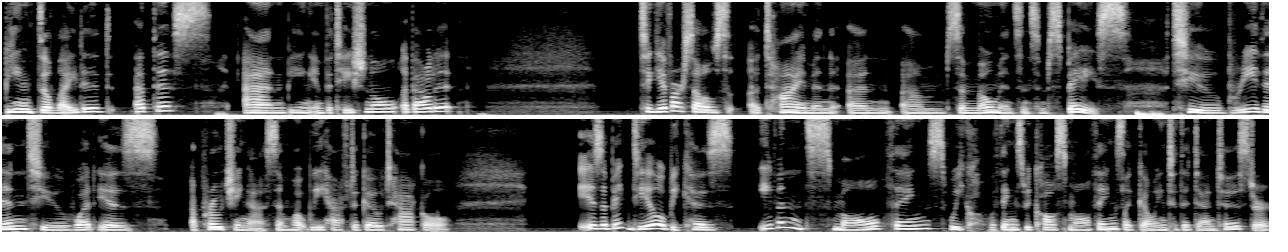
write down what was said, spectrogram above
being delighted at this and being invitational about it. To give ourselves a time and, and um, some moments and some space to breathe into what is approaching us and what we have to go tackle is a big deal because even small things we call things we call small things like going to the dentist or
